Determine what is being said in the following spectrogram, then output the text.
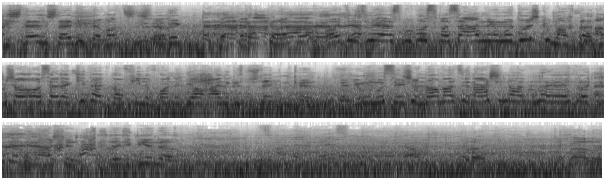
Wie schnell schneidet der, macht sich nicht verrückt. Heute ist mir erst bewusst, was der arme Junge durchgemacht hat. Habe ich auch aus seiner Kindheit noch viele Freunde, die auch einiges bestätigen können. Der Junge musste sich schon damals den Arsch hinhalten und er heute wieder den Arsch hin. Oder die Birne. Oder? Mal hallo.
